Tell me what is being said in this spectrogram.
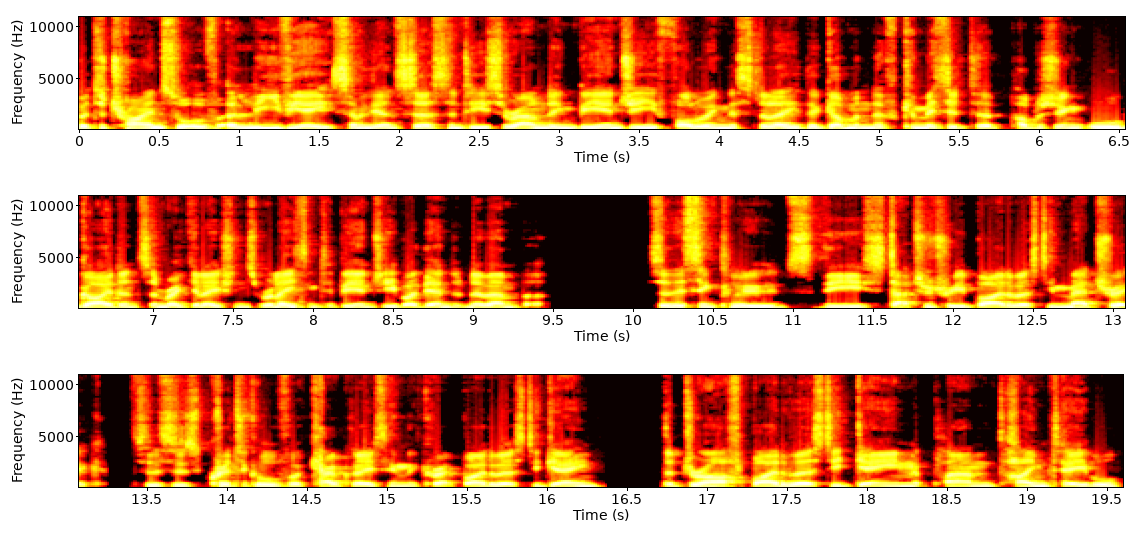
But to try and sort of alleviate some of the uncertainty surrounding BNG following this delay, the government have committed to publishing all guidance and regulations relating to BNG by the end of November. So this includes the statutory biodiversity metric. So this is critical for calculating the correct biodiversity gain. The draft biodiversity gain plan timetable,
